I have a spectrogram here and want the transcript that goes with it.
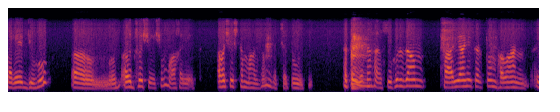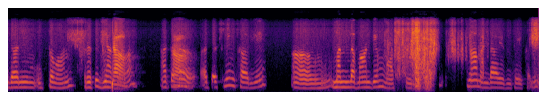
परेद्युः औध्वशेषं वाहयेत्। अवशिष्टं मार्गं गच्छतु इति। अतः हम्म। यतः सुहृदां कार्याणि कर्तुं भवान् इदानीम् उक्तवान् प्रतिज्ञातवान् अतः तस्मिन् कार्ये मन्दमान्द्यं मास्तु न मन्दायन्ते खलु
